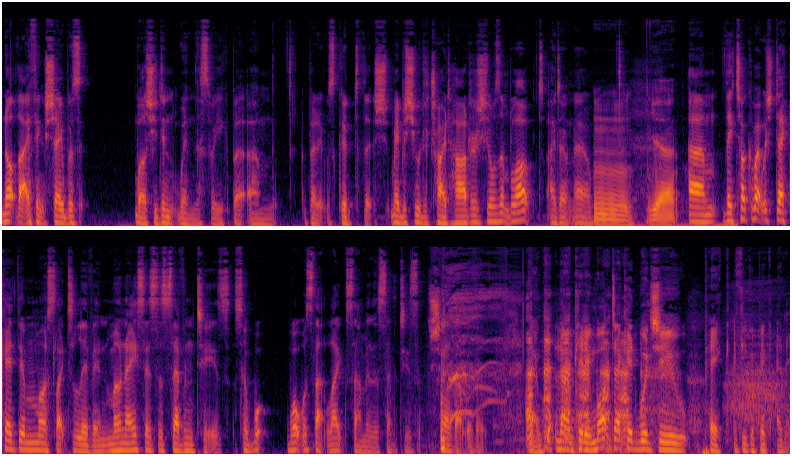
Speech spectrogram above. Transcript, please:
not that I think Shea was. Well, she didn't win this week, but um, but it was good that she, maybe she would have tried harder if she wasn't blocked. I don't know. Yeah. Um, they talk about which decade they most like to live in. Monet says the seventies. So what what was that like, Sam, in the seventies? Share that with us. No no, I'm kidding. What decade would you pick if you could pick any?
